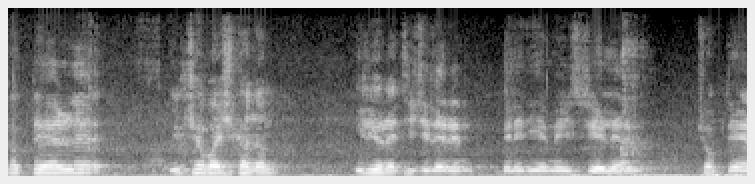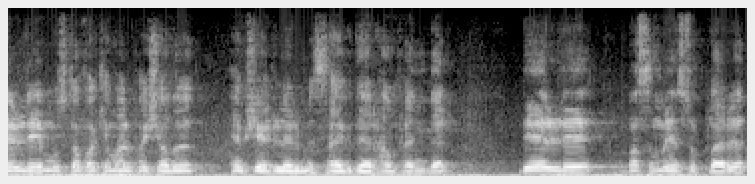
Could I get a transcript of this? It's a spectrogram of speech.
Çok değerli ilçe başkanım, il yöneticilerim, belediye meclis üyelerim, çok değerli Mustafa Kemal Paşalı hemşehrilerimiz, saygıdeğer hanımefendiler, değerli basın mensupları,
